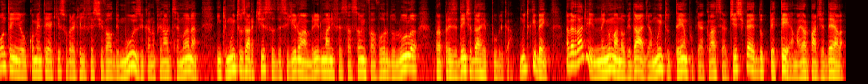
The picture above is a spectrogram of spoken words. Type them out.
Ontem eu comentei aqui sobre aquele festival de música no final de semana em que muitos artistas decidiram abrir manifestação em favor do Lula para presidente da República. Muito que bem. Na verdade, nenhuma novidade. Há muito tempo que a classe artística é do PT, a maior parte dela.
